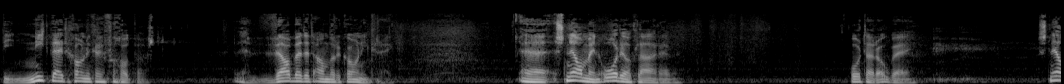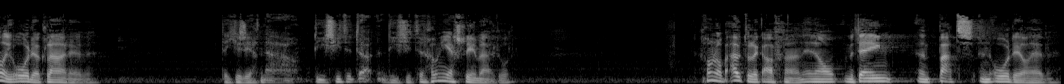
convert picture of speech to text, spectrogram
die niet bij het koninkrijk van God past. En wel bij het andere koninkrijk. Uh, snel mijn oordeel klaar hebben. Hoort daar ook bij. Snel je oordeel klaar hebben. Dat je zegt, nou, die ziet, het, die ziet er gewoon niet echt slim uit hoor. Gewoon op uiterlijk afgaan en al meteen een pats, een oordeel hebben.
